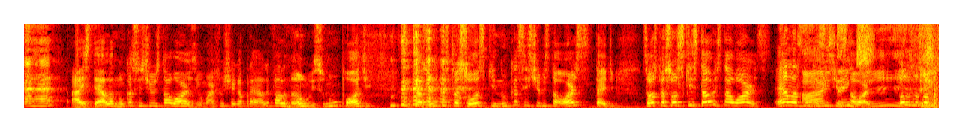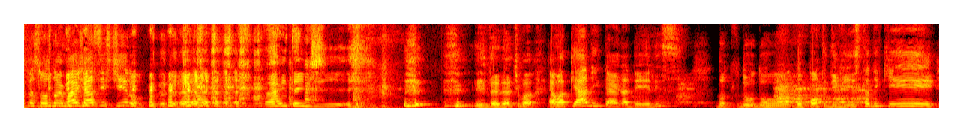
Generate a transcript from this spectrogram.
Aham. A Estela nunca assistiu Star Wars e o Marshall chega pra ela e fala: Não, isso não pode. Porque as únicas pessoas que nunca assistiram Star Wars, Ted, são as pessoas que estão em Star Wars. Elas nunca Ah, assistiram Star Wars. entendi. Todas as outras pessoas normais já assistiram. Ah, entendi. Entendeu? Tipo, é uma piada interna deles, do, do, do, do ponto de vista de que,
